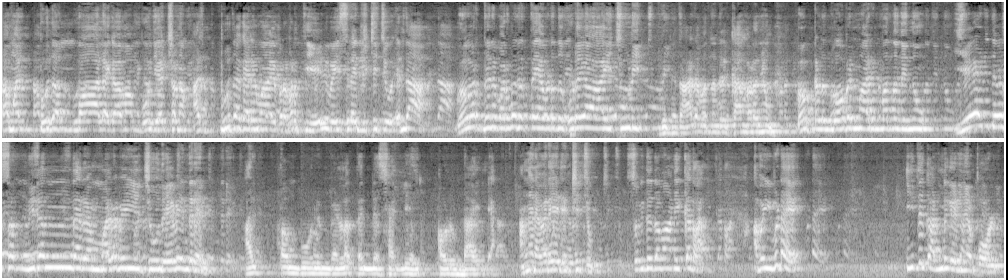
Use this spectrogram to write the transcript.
തമത്ഭുതം ബാലകമം പൂജക്ഷണം അത്ഭുതകരമായ പ്രവൃത്തി ഏഴു വയസ്സിൽ അനുഷ്ഠിച്ചു. എന്താ? ഗോവർദ്ധന പർവതത്തെ അവിടുന്ന് കുടയായി ചൂടി. താഴെ വന്ന് നിൽക്കാൻ പറഞ്ഞു. ഗോക്കളും ഗോപന്മാരും വന്ന് നിന്നു. ഏഴ് ദിവസം നിരന്തരം മഴ പെയ്യിച്ചു ദേവേന്ദ്രൻ. അല്പം പോലും വെള്ളത്തിന്റെ ശല്യം അവിടെ ഉണ്ടായില്ല അങ്ങനെ അവരെ രക്ഷിച്ചു. സുവിദിതമാണ് ഈ കഥ. അപ്പൊ ഇവിടെ ഇത് കണ്ടു കഴിഞ്ഞപ്പോൾ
